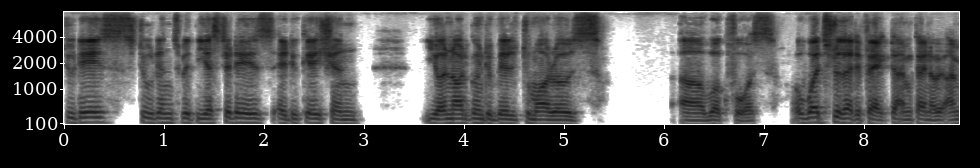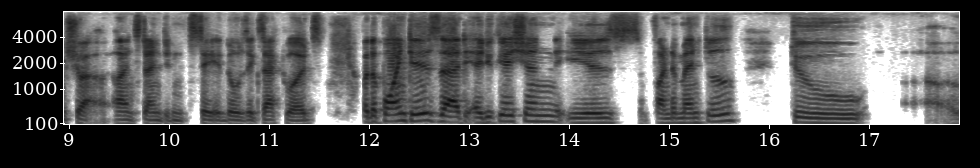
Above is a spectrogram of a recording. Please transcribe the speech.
today's students with yesterday's education, you're not going to build tomorrow's uh, workforce. Or words to that effect. I'm kind of i'm sure einstein didn't say those exact words. But the point is that education is fundamental to uh,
